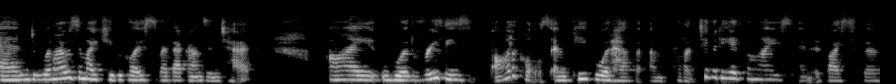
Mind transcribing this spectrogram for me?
And when I was in my cubicle, I, my background's in tech. I would read these articles and people would have um, productivity advice and advice for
